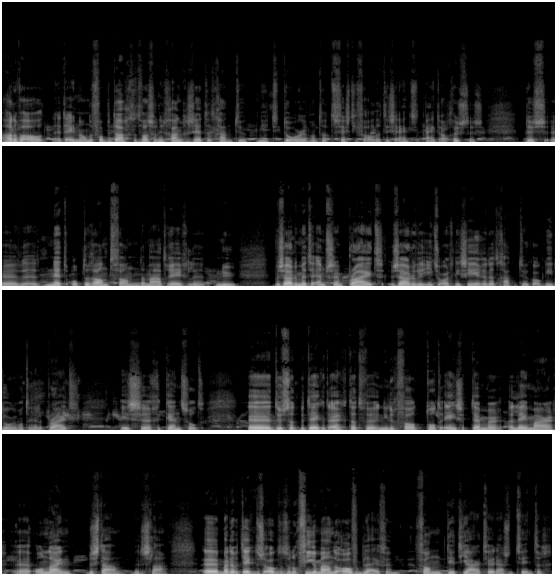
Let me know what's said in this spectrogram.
Hadden we al het een en ander voor bedacht. Dat was al in gang gezet. Dat gaat natuurlijk niet door, want dat festival dat is eind, eind augustus. Dus uh, net op de rand van de maatregelen nu. We zouden met de Amsterdam Pride zouden we iets organiseren. Dat gaat natuurlijk ook niet door, want de hele Pride is uh, gecanceld. Uh, dus dat betekent eigenlijk dat we in ieder geval tot 1 september alleen maar uh, online bestaan met de SLA. Uh, maar dat betekent dus ook dat we nog vier maanden overblijven van dit jaar 2020.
